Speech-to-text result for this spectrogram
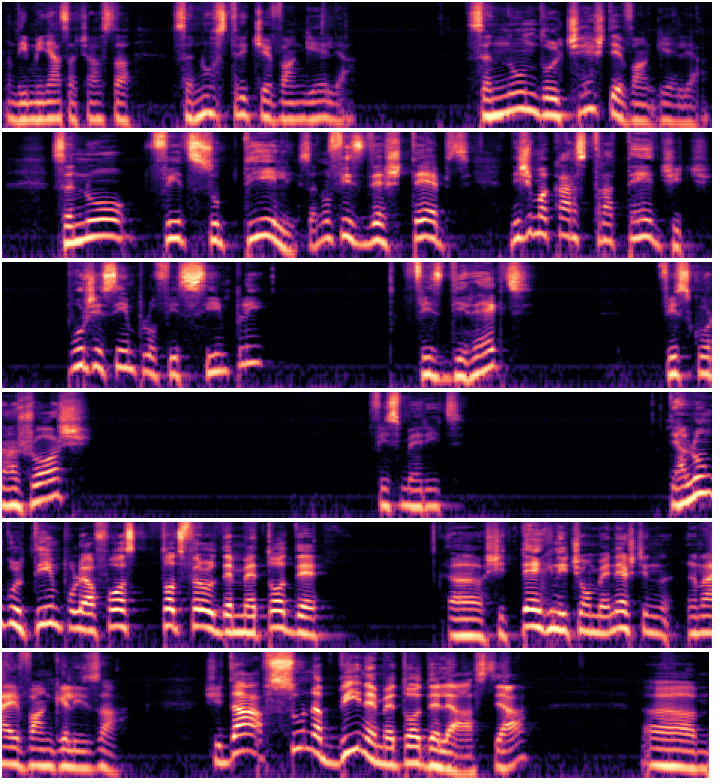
în dimineața aceasta să nu strici Evanghelia, să nu îndulcești Evanghelia, să nu fiți subtili, să nu fiți deștepți, nici măcar strategici. Pur și simplu fiți simpli, fiți direcți, fiți curajoși fiți meriți. De-a lungul timpului au fost tot felul de metode uh, și tehnici omenești în, în a evangeliza. Și da, sună bine metodele astea, uh,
